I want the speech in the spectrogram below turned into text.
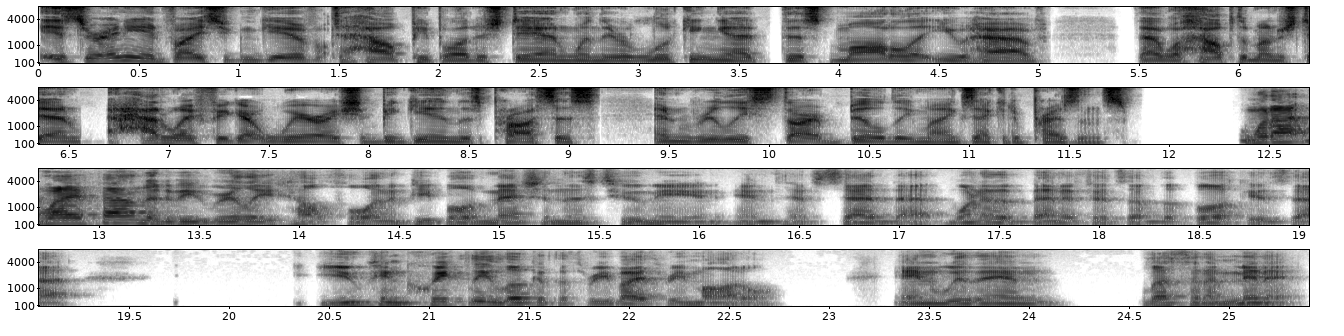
Is there any advice you can give to help people understand when they're looking at this model that you have that will help them understand how do I figure out where I should begin this process and really start building my executive presence? What I, what I found it to be really helpful, and people have mentioned this to me and, and have said that one of the benefits of the book is that you can quickly look at the three by three model and within less than a minute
